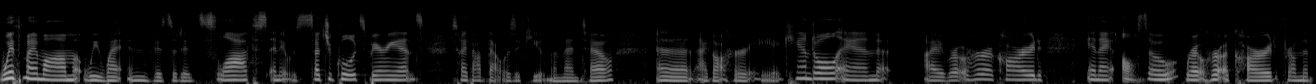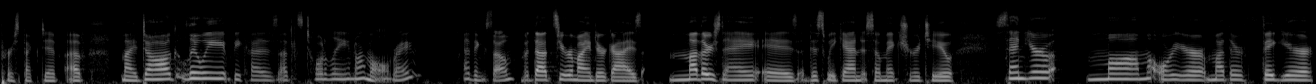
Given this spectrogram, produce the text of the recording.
with my mom, we went and visited sloths, and it was such a cool experience. So I thought that was a cute memento. And I got her a candle and I wrote her a card. And I also wrote her a card from the perspective of my dog, Louie, because that's totally normal, right? I think so. But that's your reminder, guys. Mother's Day is this weekend. So make sure to send your mom or your mother figure,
